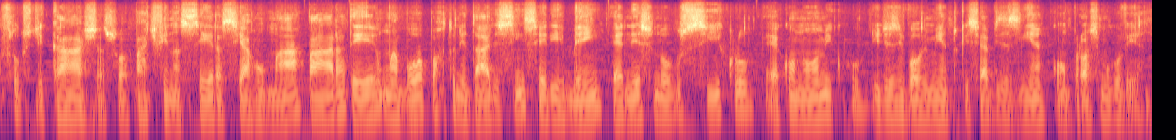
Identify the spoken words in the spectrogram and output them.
fluxo de caixa, a sua parte financeira, se arrumar para ter uma boa oportunidade de se inserir bem é, nesse novo ciclo econômico econômico de desenvolvimento que se avizinha com o próximo governo.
